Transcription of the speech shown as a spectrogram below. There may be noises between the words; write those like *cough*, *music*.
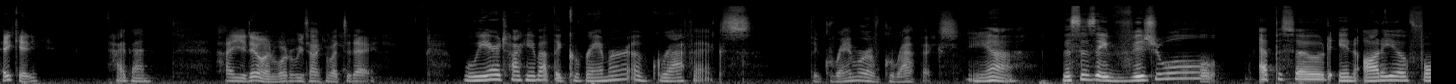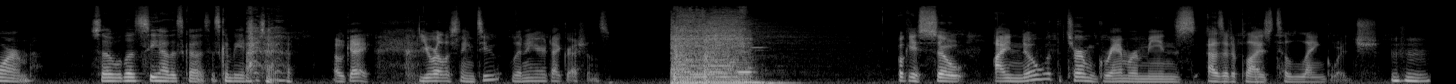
Hey, Katie. Hi, Ben. How you doing? What are we talking about today? We are talking about the grammar of graphics. The grammar of graphics. Yeah. This is a visual episode in audio form. So let's see how this goes. It's going to be interesting. *laughs* Okay. You are listening to Linear Digressions. Okay, so I know what the term grammar means as it applies to language. Mm-hmm.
